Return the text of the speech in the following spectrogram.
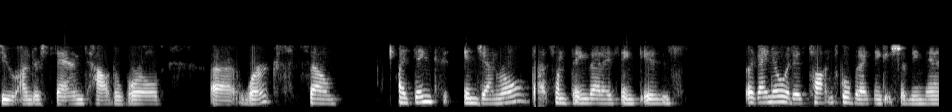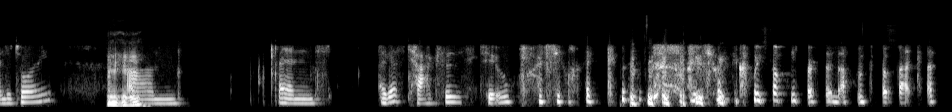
to understand how the world uh, works. So I think in general, that's something that I think is like I know it is taught in school, but I think it should be mandatory. Mhm. Um, and I guess taxes too. I feel like I feel like we don't learn enough about that kind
